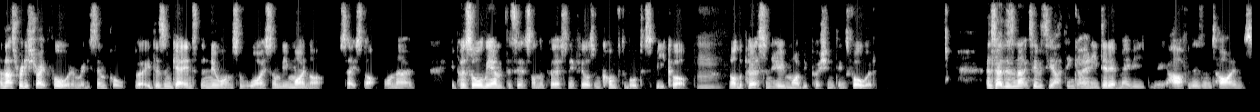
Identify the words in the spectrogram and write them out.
and that's really straightforward and really simple. But it doesn't get into the nuance of why somebody might not say stop or no. It puts all the emphasis on the person who feels uncomfortable to speak up, Mm. not the person who might be pushing things forward. And so there's an activity, I think I only did it maybe half a dozen times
